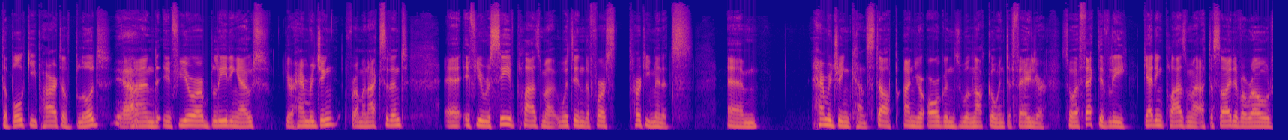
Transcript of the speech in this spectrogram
the bulky part of blood, yeah. and if you're bleeding out, you're hemorrhaging from an accident. Uh, if you receive plasma within the first 30 minutes, um, hemorrhaging can stop and your organs will not go into failure. So, effectively, getting plasma at the side of a road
